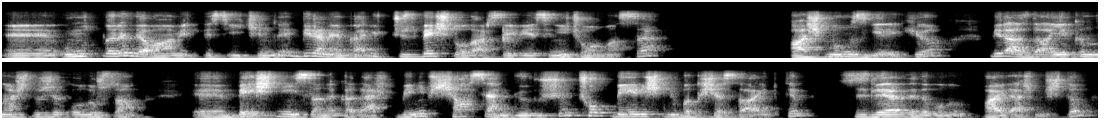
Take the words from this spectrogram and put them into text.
e, umutların devam etmesi için de bir an evvel 305 dolar seviyesini hiç olmazsa aşmamız gerekiyor. Biraz daha yakınlaştıracak olursam 5 e, Nisan'a kadar benim şahsen görüşüm çok beğeniş bir bakışa sahiptim. Sizlerle de bunu paylaşmıştım.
